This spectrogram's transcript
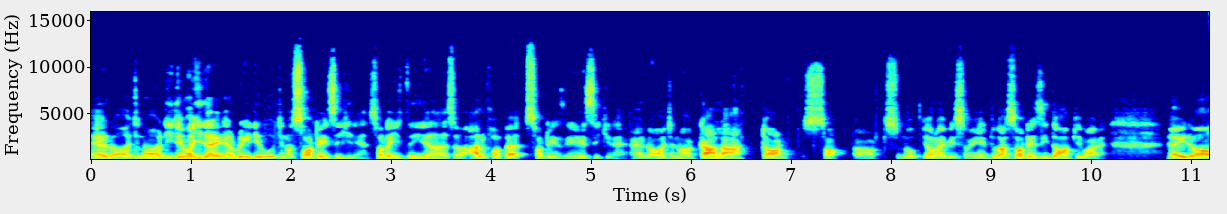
အဲ့တော့ကျွန်တော်ဒီထဲမှာရေးထားတဲ့ array တွေကိုကျွန်တော် sorting စီချင်တယ် sorting စီရဆိုတော့ alphabet sorting စီရေးစီချင်တယ်အဲ့တော့ကျွန်တော် color dot sort လို့ပြောလိုက်ပြီဆိုရင်သူက sorting စီတောင်းမှာဖြစ်ပါတယ်အဲ့တော့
